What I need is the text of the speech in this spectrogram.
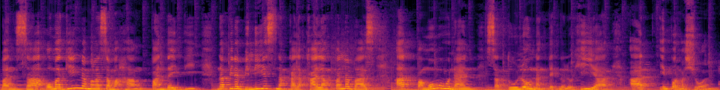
bansa o maging ng mga samahang pandaigdig na pinabilis ng kalakalang panlabas at pamumuhunan sa tulong ng teknolohiya at impormasyon.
